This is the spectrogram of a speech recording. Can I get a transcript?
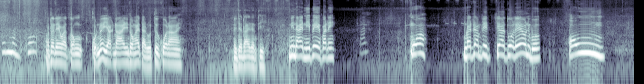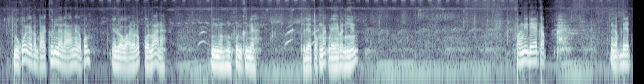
เป็นเหมือนพวก เขาจะได้ว่าต้องคนไม่อยากได้นี่ต้องให้แต่รู้ตึกกว่าได้เดี๋ยวจะได้ทันทีนี่ได้หนีเป้ปะนี่ว้าได้ทำติดเจ้าตัวแล้วนี่เบอโอ้หนูคนกับตำตาขึ้นแล้วล่ะนะครับผมเดี๋ยวเราว่าเรารบกวนว่านะนี่มันพุ่นขึ้นแล้วเดี๋ยวตกนักเลยวันนี้ฝั่งนี้แดดกับนะครับแดดเ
